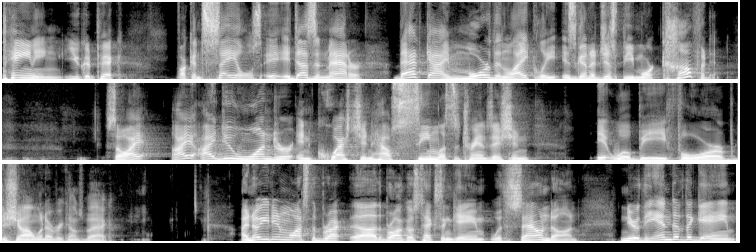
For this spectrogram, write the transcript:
painting. You could pick fucking sales. It, it doesn't matter. That guy more than likely is going to just be more confident. So I, I, I do wonder and question how seamless a transition it will be for Deshaun whenever he comes back. I know you didn't watch the uh, the Broncos Texan game with sound on. Near the end of the game,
